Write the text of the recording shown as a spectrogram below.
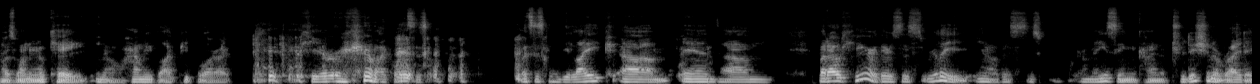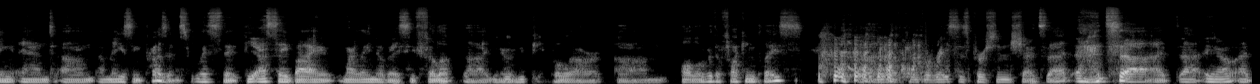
I was wondering, okay, you know, how many Black people are out here? like, what's this? What's this going to be like? Um, and um, but out here there's this really you know this, this amazing kind of tradition of writing and um, amazing presence was the, the essay by marlene nourbese philip. Uh, you know you people are um, all over the fucking place. Uh, kind of a racist person shouts that at, uh, at uh, you know at,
